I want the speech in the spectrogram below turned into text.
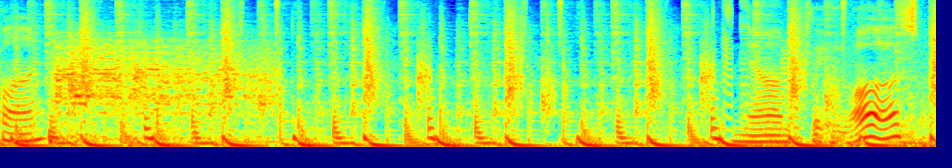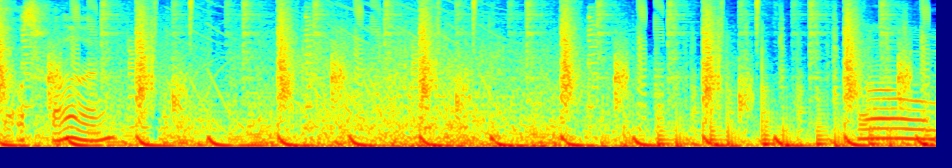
fun. Now I'm completely lost. That was fun. Um.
